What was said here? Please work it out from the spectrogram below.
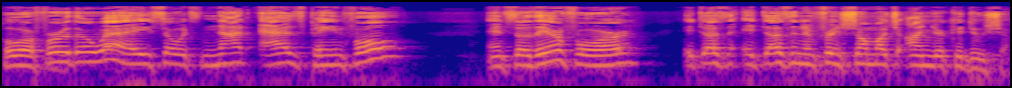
who are further away, so it's not as painful, and so therefore it doesn't it doesn't infringe so much on your kedusha.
